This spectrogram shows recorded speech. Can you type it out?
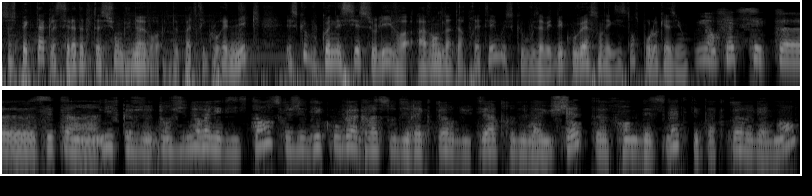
Ce spectacle, c'est l'adaptation d'une œuvre de Patrick Ourennick. Est-ce que vous connaissiez ce livre avant de l'interpréter ou est-ce que vous avez découvert son existence pour l'occasion? Oui, en fait, c'est, euh, un livre dont j'ignorais l'existence, que j'ai découvert grâce au directeur du théâtre de la Huchette, Franck Desmet, qui est acteur également.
